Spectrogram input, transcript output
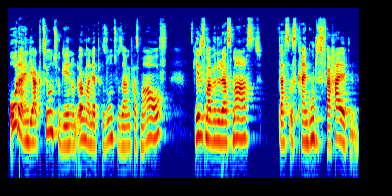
oder in die Aktion zu gehen und irgendwann der Person zu sagen, pass mal auf, jedes Mal, wenn du das machst, das ist kein gutes Verhalten.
